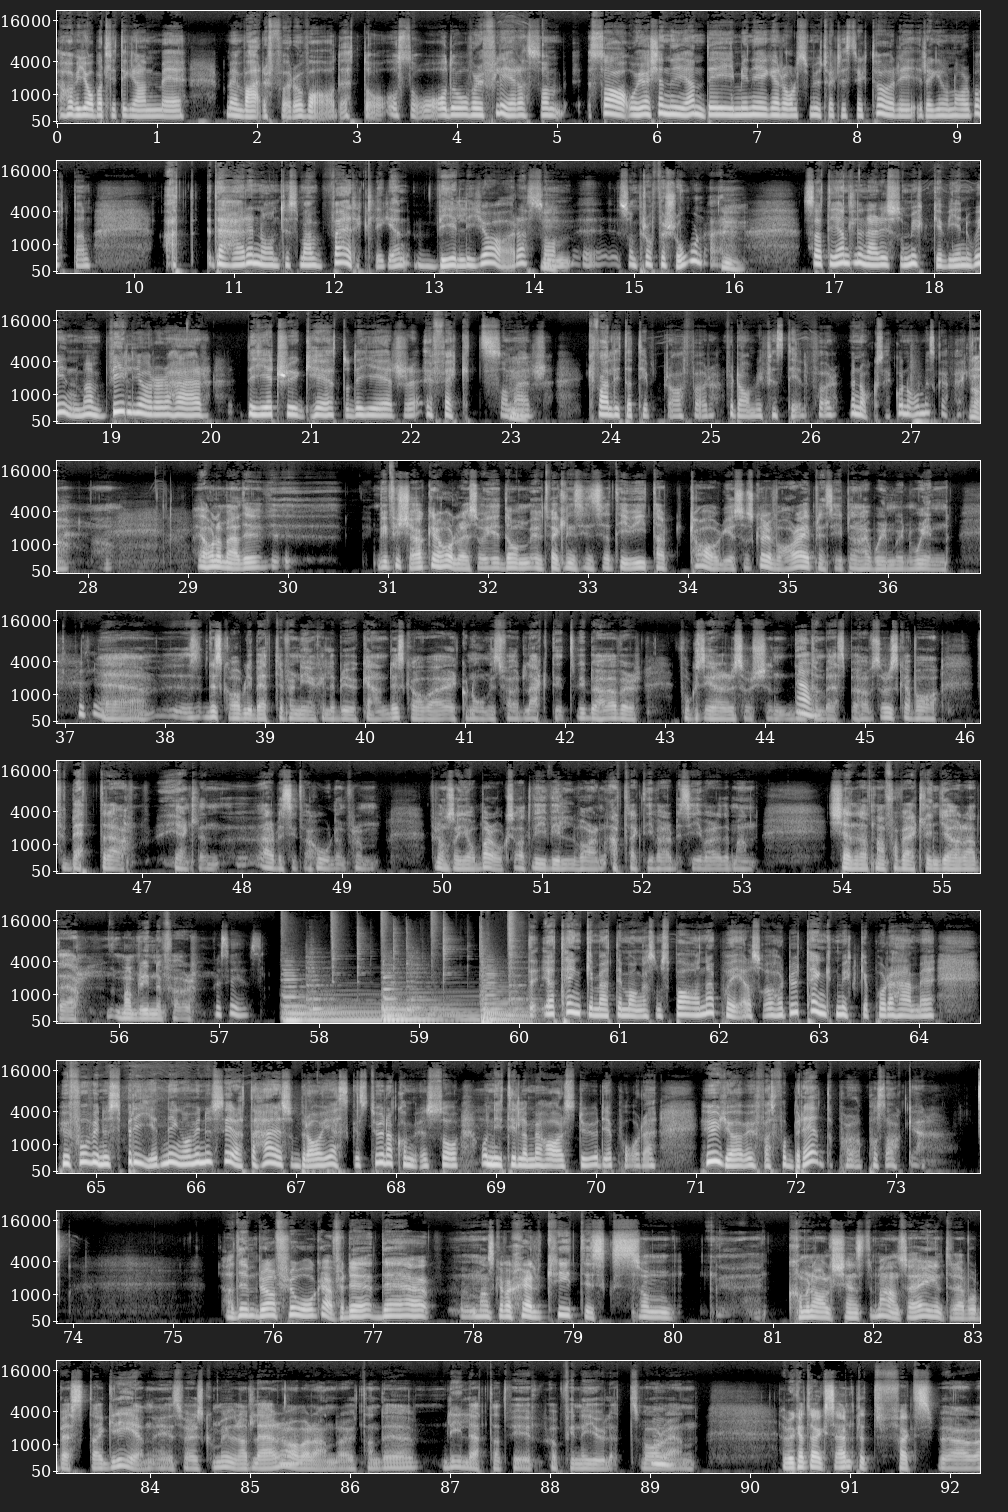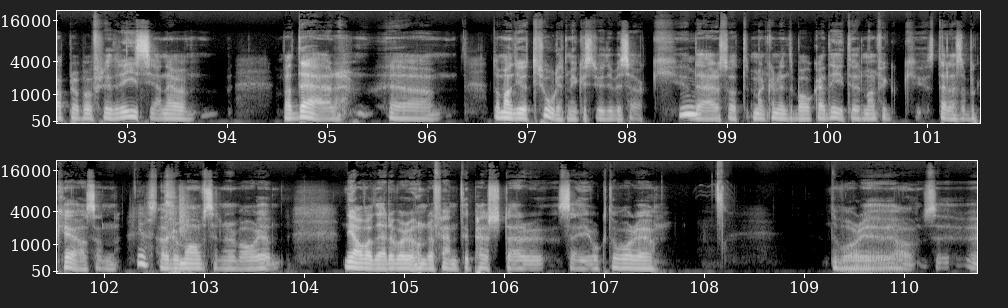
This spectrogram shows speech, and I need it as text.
har vi jobbat lite grann med, med varför och vadet och, och så. Och då var det flera som sa, och jag känner igen det i min egen roll som utvecklingsdirektör i Region Norrbotten, att det här är någonting som man verkligen vill göra som, eh, som professioner. Mm. Så att egentligen är det så mycket win-win. Man vill göra det här, det ger trygghet och det ger effekt som Mm. är kvalitativt bra för, för dem vi finns till för, men också ekonomiska effekter. Ja, ja. Jag håller med. Det, vi försöker hålla det så i de utvecklingsinitiativ vi tar tag i så ska det vara i princip den här win-win-win. Eh, det ska bli bättre för den enskilde brukaren. Det ska vara ekonomiskt fördelaktigt. Vi behöver fokusera resursen dit Ja. de bäst behövs. Och det ska vara förbättra egentligen arbetssituationen för de, för de som jobbar också. Att vi vill vara en attraktiv arbetsgivare där man känner att man får verkligen göra det man brinner för. Precis. Jag tänker mig att det är många som spanar på er. Så har du tänkt mycket på det här med hur får vi nu spridning? Om vi nu ser att det här är så bra i Eskilstuna kommun så, och ni till och med har studier på det. Hur gör vi för att få bredd på, på saker? Ja, det är en bra fråga, för det, det, man ska vara självkritisk som kommunaltjänsteman så är ju inte det vår bästa gren i Sveriges kommuner, att lära av varandra, utan det blir lätt att vi uppfinner hjulet var och Mm. en. Jag brukar ta exemplet faktiskt, eh, apropå Fredericia, när jag var där. eh, De hade ju otroligt mycket studiebesök Mm. där, så att man kunde inte bara åka dit, utan man fick ställa sig på kö. Sen Just hörde de av sig när det var. Jag, när jag var där, då var det 150 pers där, säg, och då var det, då var det ja,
